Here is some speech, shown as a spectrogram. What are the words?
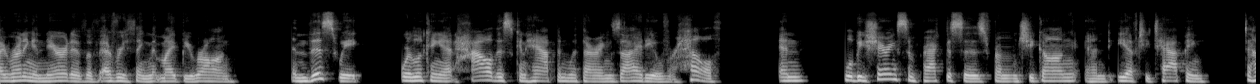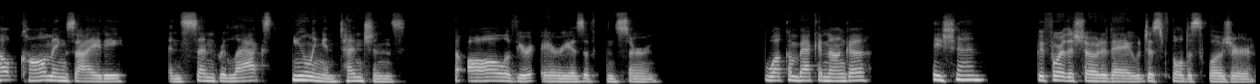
by running a narrative of everything that might be wrong. And this week, we're looking at how this can happen with our anxiety over health. And we'll be sharing some practices from Qigong and EFT tapping to help calm anxiety and send relaxed healing intentions to all of your areas of concern. Welcome back, Ananga. Hey, Shann. Before the show today, just full disclosure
